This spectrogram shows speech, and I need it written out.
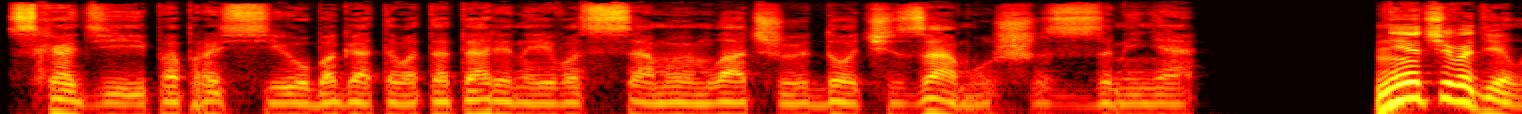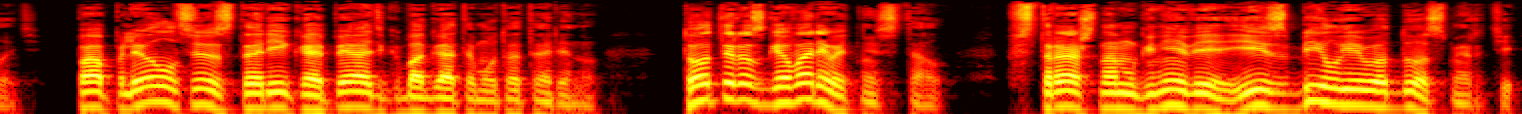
«Сходи, попроси у богатого татарина его самую младшую дочь замуж за меня». Нечего делать. Поплелся старик опять к богатому татарину. Тот и разговаривать не стал. В страшном гневе избил его до смерти.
